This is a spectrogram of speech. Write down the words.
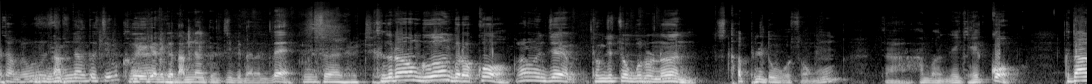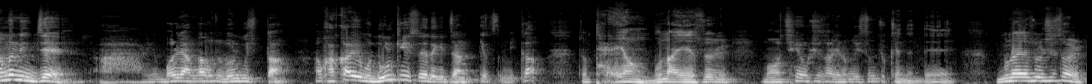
아참 오늘 남양 특집은 그거 얘기하니까 남양 특집이라는데. 웃어야 될지. 그런 건 그렇고 그러면 이제 경제 쪽으로는 스타필드 우송. 자 한번 얘기했고. 그 다음은 이제 아 멀리 안 가고 좀 놀고 싶다. 아, 가까이 뭐 놀 게 있어야 되겠지 않겠습니까? 좀 대형 문화예술 뭐 체육시설 이런 거 있으면 좋겠는데 문화예술 시설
